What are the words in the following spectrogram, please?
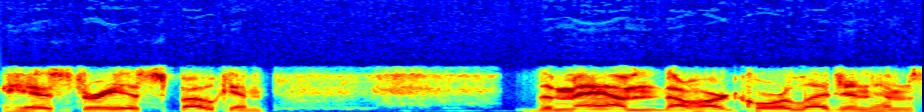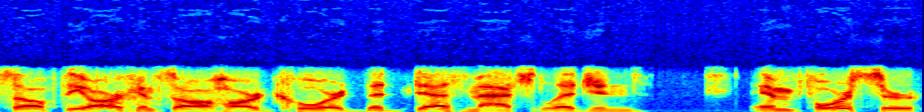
history is spoken. The man, the hardcore legend himself, the Arkansas hardcore, the deathmatch legend, enforcer.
